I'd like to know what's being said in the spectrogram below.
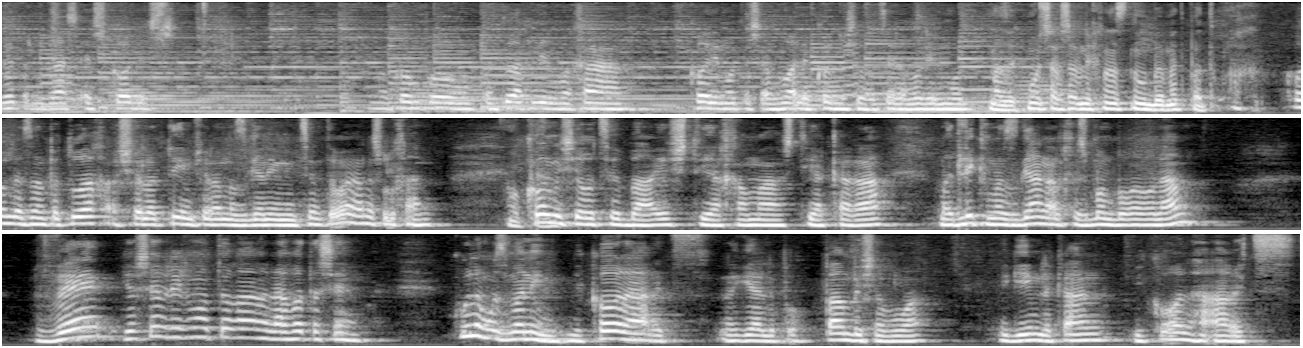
בית המדרש אש קודש. המקום פה פתוח לרווחה כל ימות השבוע לכל מי שרוצה לבוא ללמוד. מה זה, כמו שעכשיו נכנסנו, באמת פתוח? כל הזמן פתוח, השלטים של המזגנים נמצאים, אתה רואה, על השולחן. Okay. אוקיי. כל מי שרוצה בא, יש שתייה חמה, שתייה קרה, מדליק מזגן על חשבון בורא עולם, ויושב ללמוד תורה, לעבוד השם. כולם מוזמנים מכל הארץ להגיע לפה, פעם בשבוע. מגיעים לכאן מכל הארץ,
